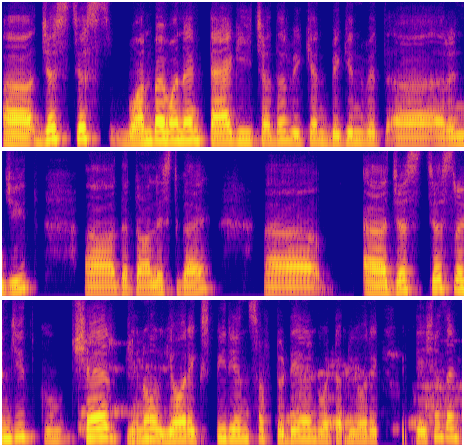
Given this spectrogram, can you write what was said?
Uh, just, just one by one and tag each other. We can begin with uh, Ranjit, uh, the tallest guy. Uh, uh, just, just Ranjit, share, you know, your experience of today and what are your expectations and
